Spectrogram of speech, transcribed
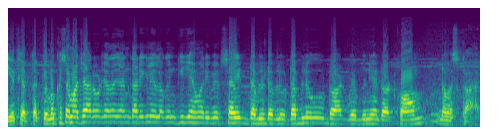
ये थे अब तक के मुख्य समाचार। और ज़्यादा जानकारी के लिए लॉगिन कीजिए हमारी वेबसाइट डब्ल्यू नमस्कार।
